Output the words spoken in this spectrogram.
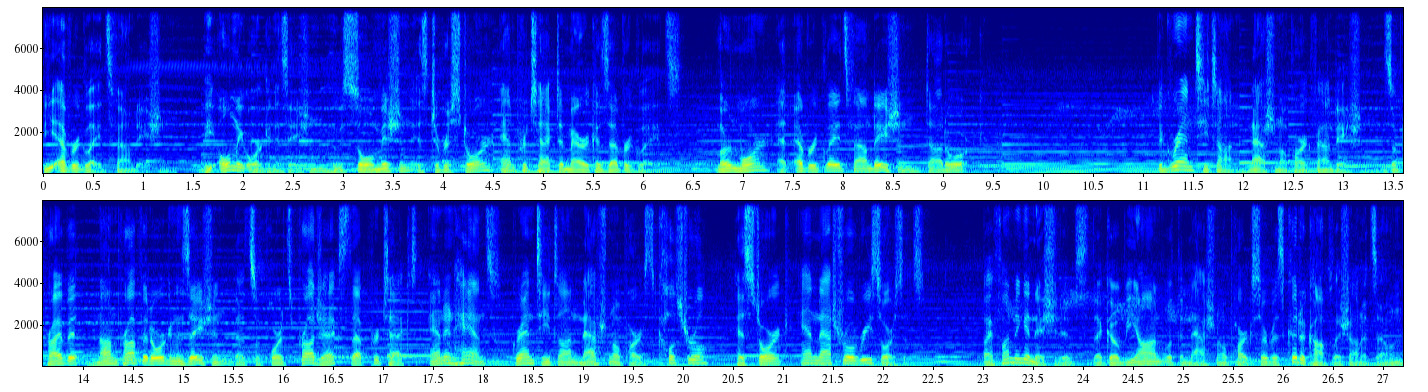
The Everglades Foundation the only organization whose sole mission is to restore and protect America's Everglades. Learn more at evergladesfoundation.org. The Grand Teton National Park Foundation is a private, nonprofit organization that supports projects that protect and enhance Grand Teton National Park's cultural, historic, and natural resources. By funding initiatives that go beyond what the National Park Service could accomplish on its own,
